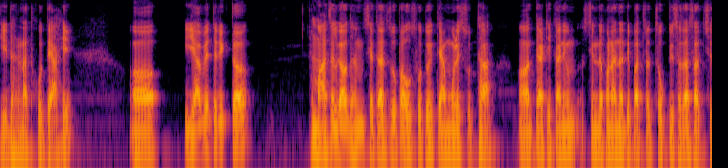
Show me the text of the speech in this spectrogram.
ही धरणात होते आहे. या व्यतिरिक्त माजलगाव धरण क्षेत्रात जो पाऊस होतोय त्यामुळे सुद्धा त्या ठिकाणी सिंदफणा नदीपात्रात चौतीस हजार सातशे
